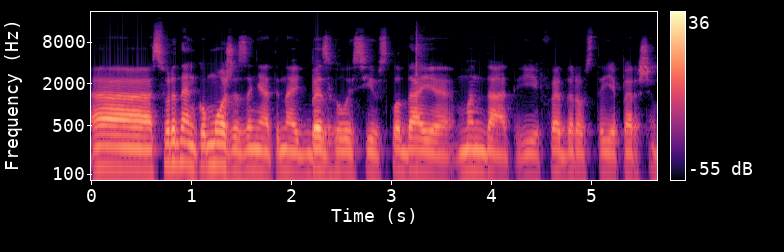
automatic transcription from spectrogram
е, Сверденко може зайняти навіть без голосів, складає мандат, і Федоров стає першим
